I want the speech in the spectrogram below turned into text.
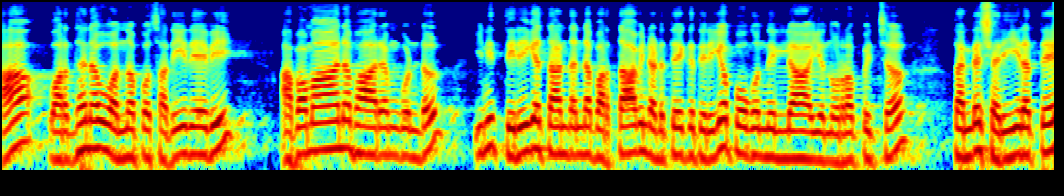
ആ വർധനവ് വന്നപ്പോൾ സതീദേവി അപമാനഭാരം കൊണ്ട് ഇനി തിരികെ താൻ തന്റെ ഭർത്താവിന്റെ അടുത്തേക്ക് തിരികെ പോകുന്നില്ല എന്നുറപ്പിച്ച് തന്റെ ശരീരത്തെ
